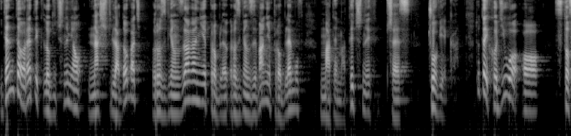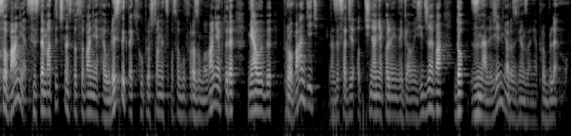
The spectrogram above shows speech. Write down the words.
I ten teoretyk logiczny miał naśladować rozwiązywanie, problem, rozwiązywanie problemów matematycznych przez człowieka. Tutaj chodziło o stosowanie, systematyczne stosowanie heurystyk, takich uproszczonych sposobów rozumowania, które miałyby prowadzić na zasadzie odcinania kolejnych gałęzi drzewa do znalezienia rozwiązania problemu.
